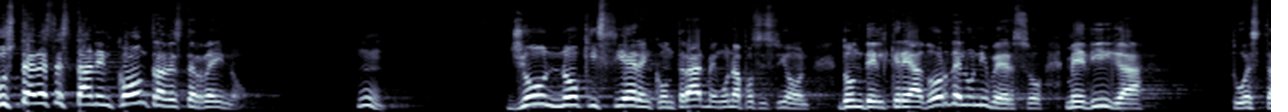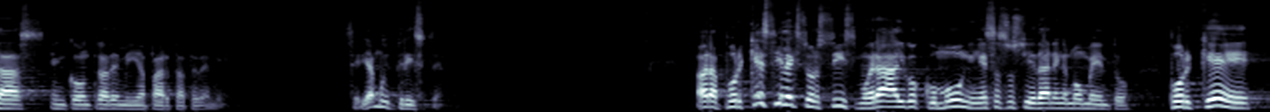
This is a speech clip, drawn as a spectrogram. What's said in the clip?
ustedes están en contra de este reino. Hmm. Yo no quisiera encontrarme en una posición donde el creador del universo me diga, tú estás en contra de mí, apártate de mí. Sería muy triste. Ahora, ¿por qué si el exorcismo era algo común en esa sociedad en el momento? ¿Por qué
